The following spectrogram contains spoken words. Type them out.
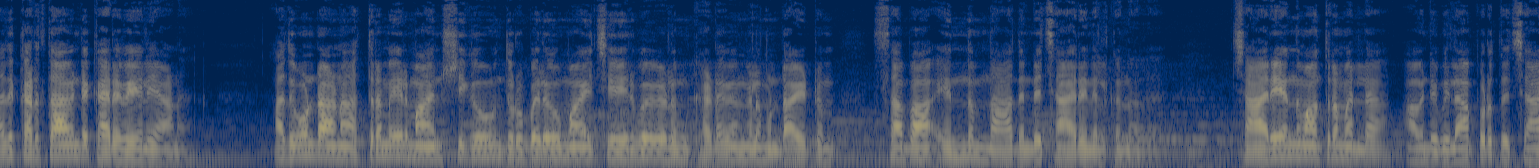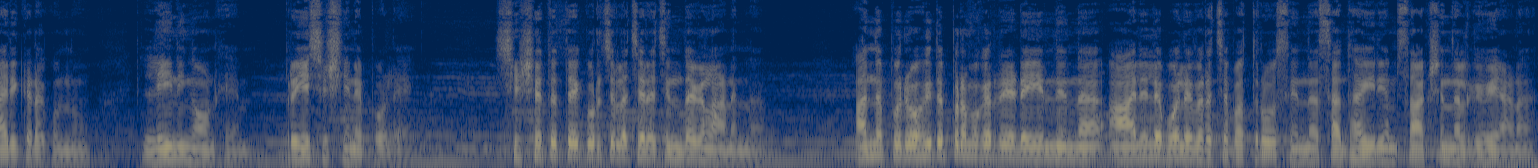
അത് കർത്താവിന്റെ കരവേലയാണ്. അതുകൊണ്ടാണ് അത്രമേൽ മാനുഷികവും ദുർബലവുമായ ചേരുവകളും ഘടകങ്ങളും ഉണ്ടായിട്ടും സഭ എന്നും നാഥന്റെ ചാരി നിൽക്കുന്നത്. ചാരയെന്ന് മാത്രമല്ല അവന്റെ വിലാപ്പുറത്ത് ചാരി കിടക്കുന്നു. ലീനിങ് ഓൺ ഹെം പ്രിയ ശിഷ്യനെ പോലെ. ശിഷ്യത്വത്തെക്കുറിച്ചുള്ള ചില ചിന്തകളാണിന്ന്. അന്ന് പുരോഹിത പ്രമുഖരുടെ ഇടയിൽ നിന്ന് ആലില പോലെ വിറച്ച പത്രോസ് ഇന്ന് സധൈര്യം സാക്ഷ്യം നൽകുകയാണ്.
